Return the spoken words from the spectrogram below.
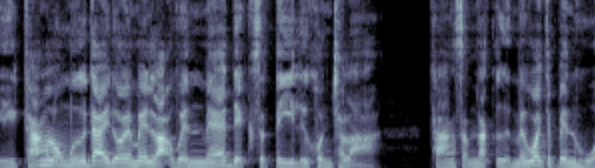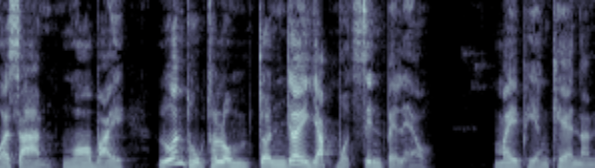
อีกทั้งลงมือได้โดยไม่ละเว้นแม้เด็กสตรีหรือคนชรา ทางสำนักอื่นไม่ว่าจะเป็นหัวซาน งอใบ ล้วนถูกถล่มจนย่อยยับหมดสิ้นไปแล้ว ไม่เพียงแค่นั้น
